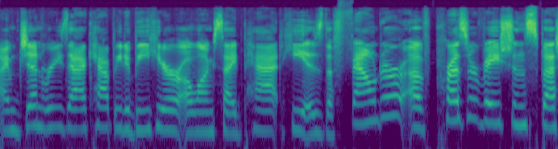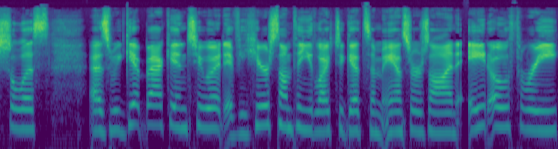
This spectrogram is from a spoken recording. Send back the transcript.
I'm Jen Rizak, happy to be here alongside Pat. He is the founder of Preservation Specialists. As we get back into it, if you hear something you'd like to get some answers on, 803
